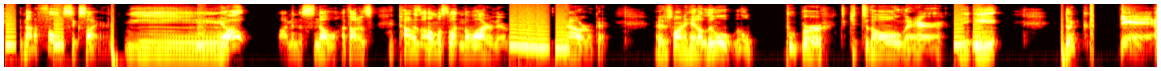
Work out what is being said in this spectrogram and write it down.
but not a full six iron. Oh! oh I'm in the snow. I thought it was, that was almost went in the water there. Now we're okay. I just want to hit a little, little pooper to get to the hole there. Dunk. Yeah!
